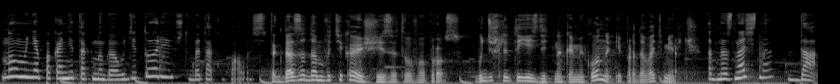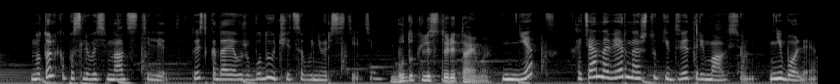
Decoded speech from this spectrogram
Но у меня пока не так много аудитории, чтобы это окупалось. Тогда задам вытекающий из этого вопрос. Будешь ли ты ездить на комиконы и продавать мерч? Однозначно да но только после 18 лет, то есть когда я уже буду учиться в университете. Будут ли сторитаймы? Нет, Хотя, наверное, штуки 2-3 максимум, не более.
